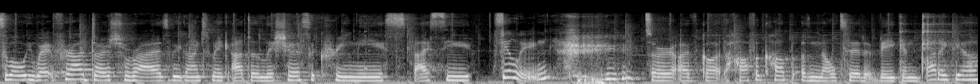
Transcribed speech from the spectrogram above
So while we wait for our dough to rise, we're going to make our delicious, creamy, spicy filling. so I've got half a cup of melted vegan butter here.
